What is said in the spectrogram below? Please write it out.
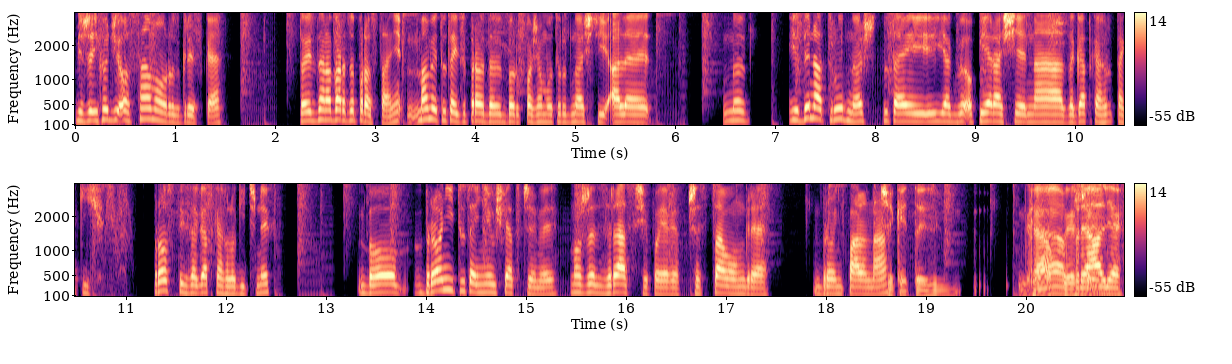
Jeżeli chodzi o samą rozgrywkę, to jest ona bardzo prosta. Nie? Mamy tutaj co prawda wybór poziomu trudności, ale no jedyna trudność tutaj jakby opiera się na zagadkach takich prostych zagadkach logicznych, bo broni tutaj nie uświadczymy. Może z raz się pojawia przez całą grę broń palna. Czekaj, to jest Gra w pierwszej- realiach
